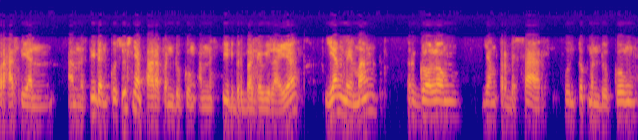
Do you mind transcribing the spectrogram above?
perhatian Amnesty dan khususnya para pendukung Amnesty di berbagai wilayah yang memang tergolong yang terbesar untuk mendukung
